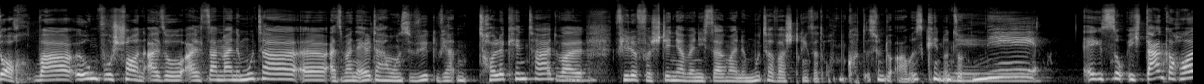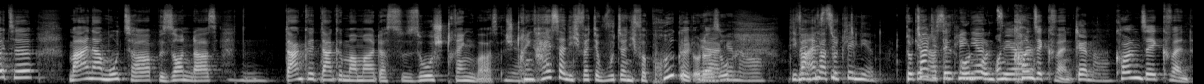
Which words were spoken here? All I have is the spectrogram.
doch, war irgendwo schon. Also als dann meine Mutter, äh, also meine Eltern haben uns wirklich, wir hatten eine tolle Kindheit, weil viele verstehen ja, wenn ich sage, meine Mutter war streng, sagt, oh mein Gott, das sind du armes Kind und so. Nee, so, ich danke heute meiner Mutter besonders. Danke, danke Mama, dass du so streng warst. Streng heißt ja nicht, ich wurde ja nicht verprügelt oder Ja, so. genau. Die war Nein, einfach diszipliniert. Total Genau, diszipliniert und- und, und konsequent. genau. Konsequent.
